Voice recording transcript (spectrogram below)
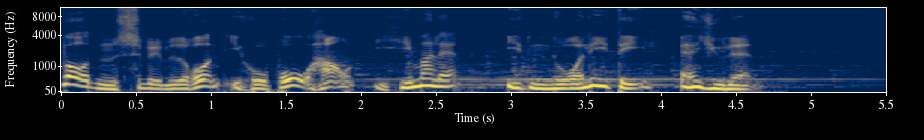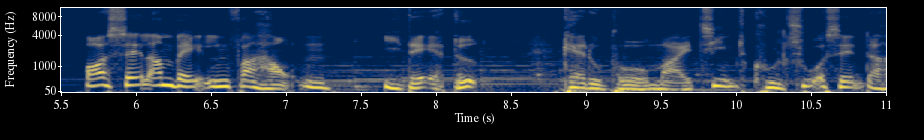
hvor den svømmede rundt i Hobro Havn i Himmerland i den nordlige del af Jylland. Og selvom valen fra havnen i dag er død, kan du på Maritimt Kulturcenter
